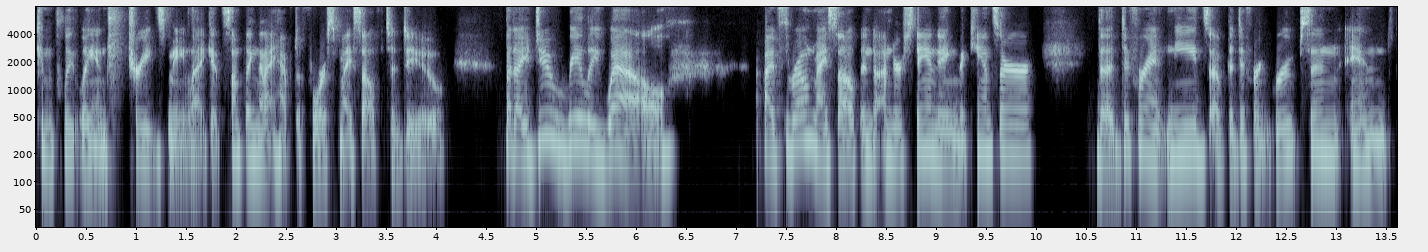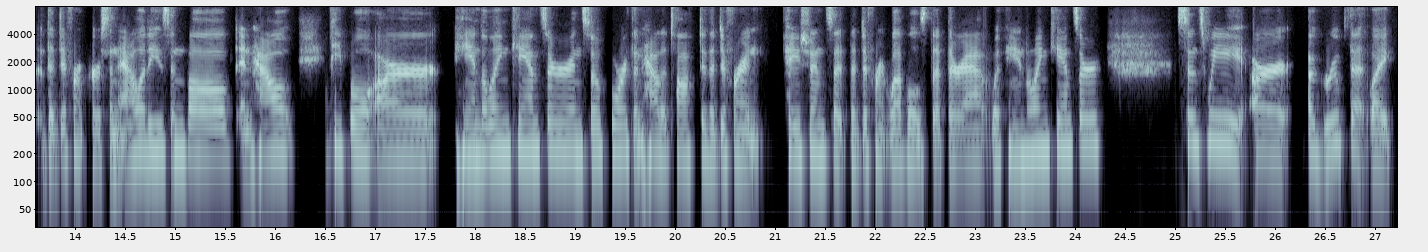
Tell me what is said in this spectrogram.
completely intrigues me. Like it's something that I have to force myself to do. But I do really well I've thrown myself into understanding the cancer, the different needs of the different groups and, and the different personalities involved, and how people are handling cancer and so forth, and how to talk to the different patients at the different levels that they're at with handling cancer. Since we are a group that like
